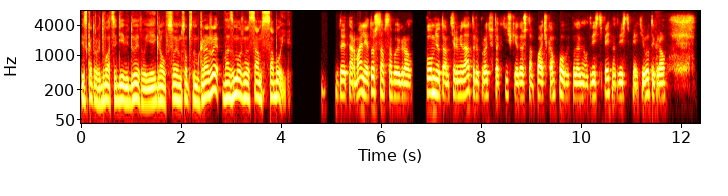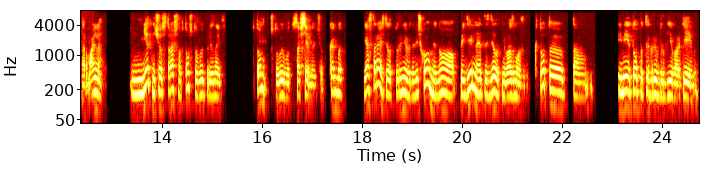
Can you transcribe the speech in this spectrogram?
из которых 29 до этого я играл в своем собственном гараже, возможно, сам с собой. Да, это нормально, я тоже сам с собой играл. Помню там Терминаторы против тактички, я даже там патч комповый подогнал, 205 на 205, и вот играл нормально. Нет ничего страшного в том, что вы признаете, в том, что вы вот совсем новичок. Как бы я стараюсь сделать турниры новичковыми, но предельно это сделать невозможно. Кто-то там имеет опыт игры в другие варгеймы.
